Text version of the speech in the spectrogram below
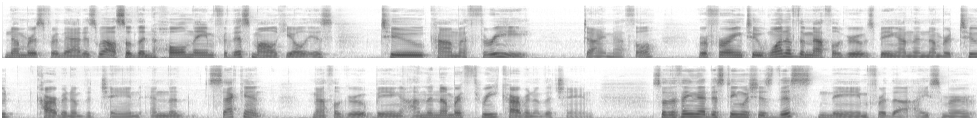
numbers for that as well. So the whole name for this molecule is 2 comma 3 dimethyl, referring to one of the methyl groups being on the number 2 carbon of the chain and the second methyl group being on the number 3 carbon of the chain. So the thing that distinguishes this name for the isomer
